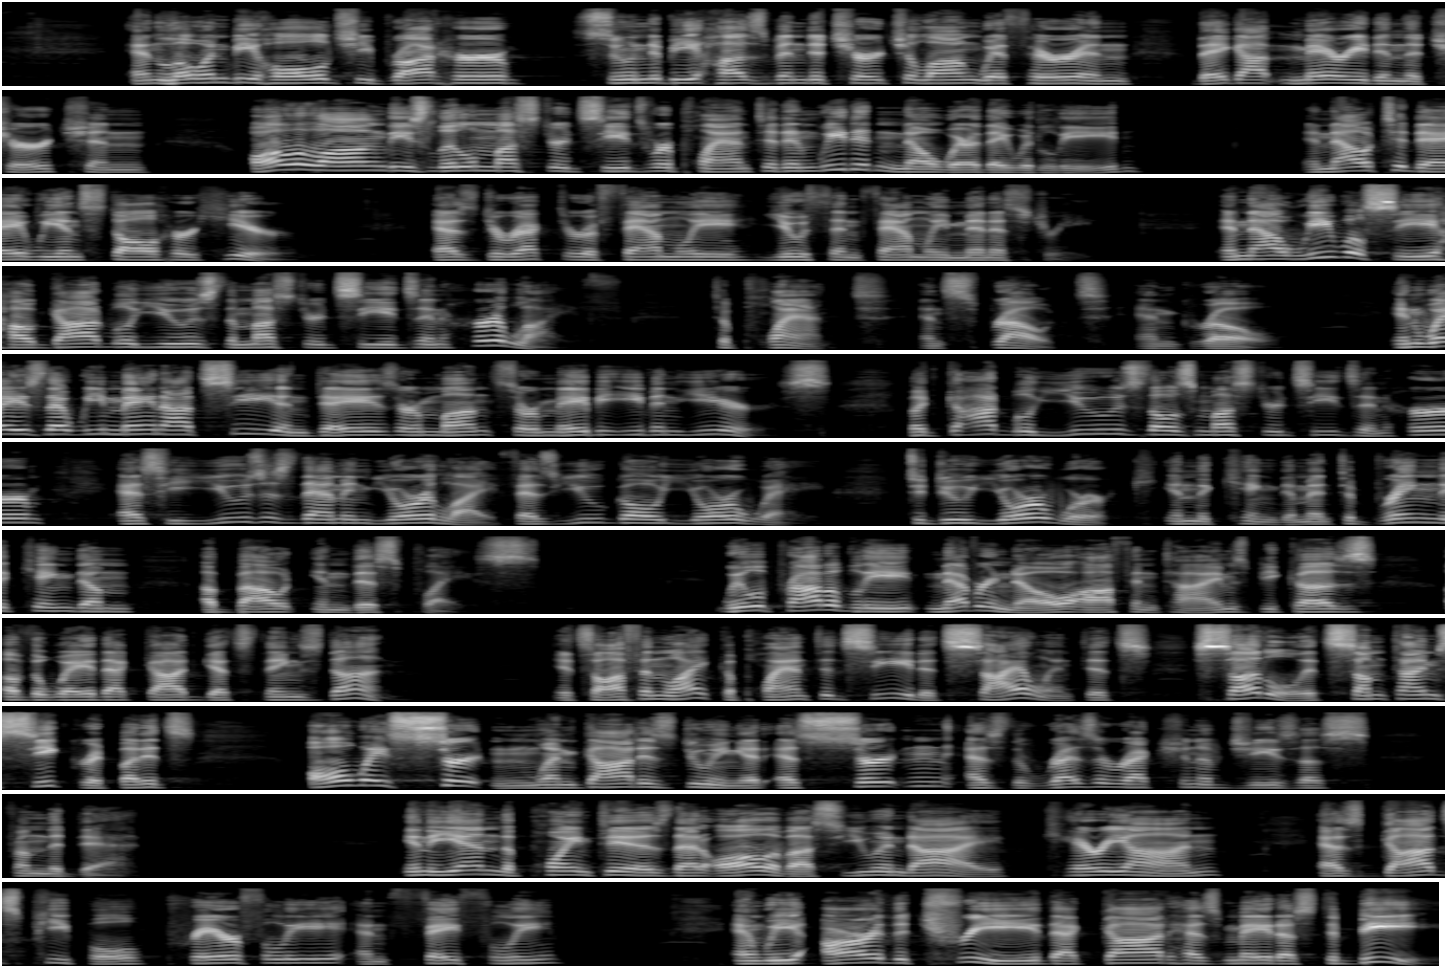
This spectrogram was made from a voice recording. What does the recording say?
And lo and behold, she brought her soon to be husband to church along with her, and they got married in the church. And all along, these little mustard seeds were planted, and we didn't know where they would lead. And now today, we install her here as director of family, youth, and family ministry. And now we will see how God will use the mustard seeds in her life to plant and sprout and grow in ways that we may not see in days or months or maybe even years. But God will use those mustard seeds in her as He uses them in your life as you go your way to do your work in the kingdom and to bring the kingdom about in this place. We will probably never know, oftentimes, because of the way that God gets things done. It's often like a planted seed. It's silent, it's subtle, it's sometimes secret, but it's always certain when God is doing it, as certain as the resurrection of Jesus from the dead. In the end, the point is that all of us, you and I, carry on as God's people prayerfully and faithfully, and we are the tree that God has made us to be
